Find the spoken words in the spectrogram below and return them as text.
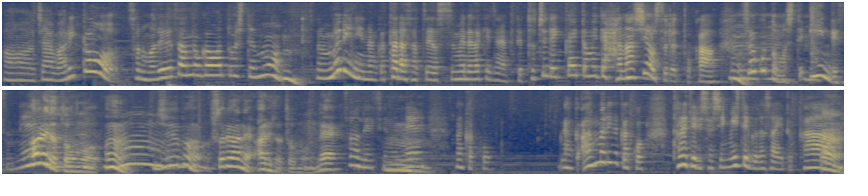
あーじゃあ割とそのモデルさんの側としても、うん。無理になんかただ撮影を進めるだけじゃなくて途中で一回止めて話をするとか、うん。そういうこともしていいんですね。ありだと思う、うん。うん。十分。それはねありだと思うね。そうですよね、なんかこうなんかあんまりなんかこう撮れてる写真見せてくださいとか、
